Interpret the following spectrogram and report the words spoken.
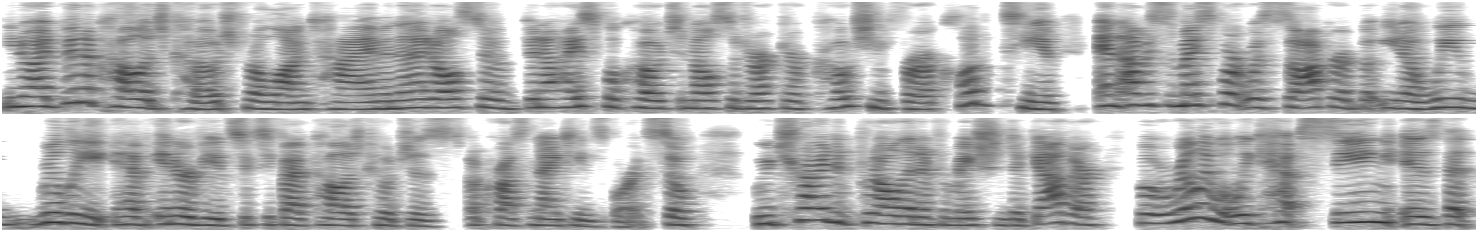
you know, I'd been a college coach for a long time. And then I'd also been a high school coach and also director of coaching for a club team. And obviously my sport was soccer, but, you know, we really have interviewed 65 college coaches across 19 sports. So we tried to put all that information together. But really, what we kept seeing is that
